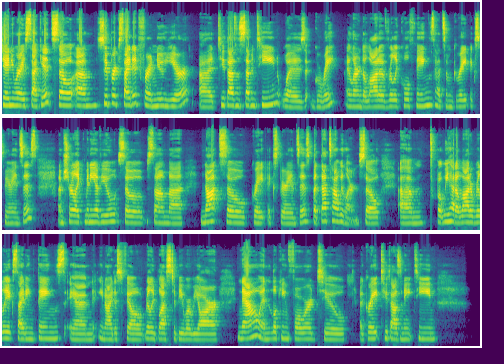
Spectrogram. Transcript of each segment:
January 2nd. So, um, super excited for a new year. Uh, 2017 was great. I learned a lot of really cool things, had some great experiences. I'm sure, like many of you, so some uh, not so great experiences, but that's how we learn. So, um, but we had a lot of really exciting things, and you know, I just feel really blessed to be where we are now and looking forward to a great 2018.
